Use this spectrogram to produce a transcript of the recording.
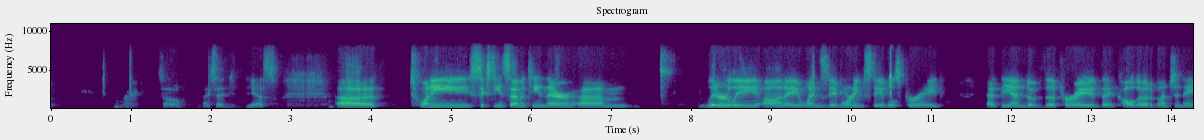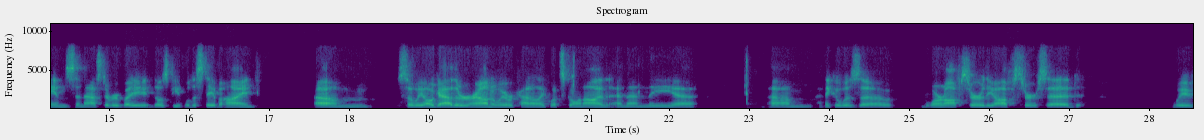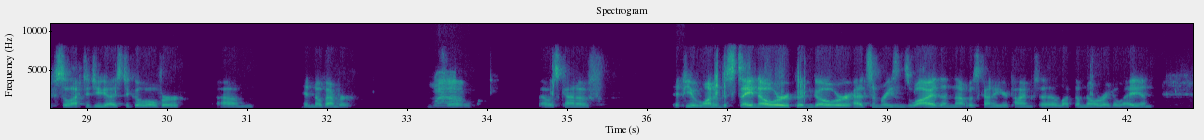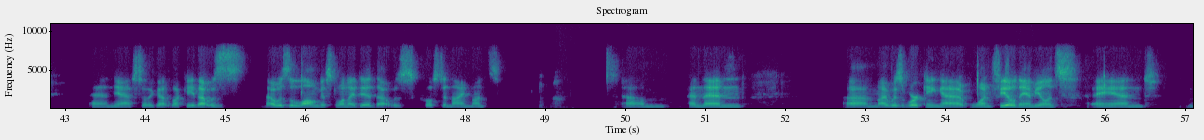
Right. So I said yes. Uh, 2016, 17 there, um, literally on a Wednesday morning stables parade. At the end of the parade, they called out a bunch of names and asked everybody, those people to stay behind. Um, so we all gathered around and we were kind of like, what's going on? And then the, uh, um, I think it was a warrant officer, the officer said, we've selected you guys to go over um, in November. Wow. So that was kind of if you wanted to say no or couldn't go or had some reasons why, then that was kind of your time to let them know right away. And and yeah, so we got lucky. That was that was the longest one I did. That was close to nine months. Um, and then um, I was working at one field ambulance, and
